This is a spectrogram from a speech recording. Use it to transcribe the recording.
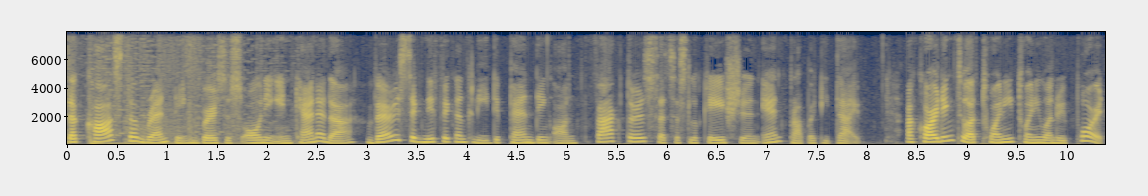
The cost of renting versus owning in Canada varies significantly depending on factors such as location and property type. According to a 2021 report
